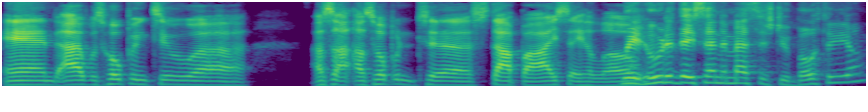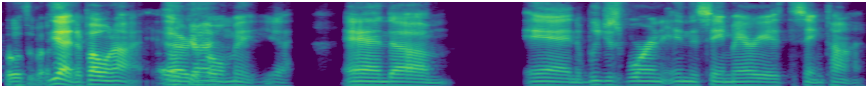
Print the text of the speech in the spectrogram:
and I was hoping to uh, I was I was hoping to stop by, say hello. Wait, who did they send a message to? Both of you? Both of us. Yeah, Depo and I, or Okay. Depo and me. Yeah, and um, and we just weren't in the same area at the same time.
